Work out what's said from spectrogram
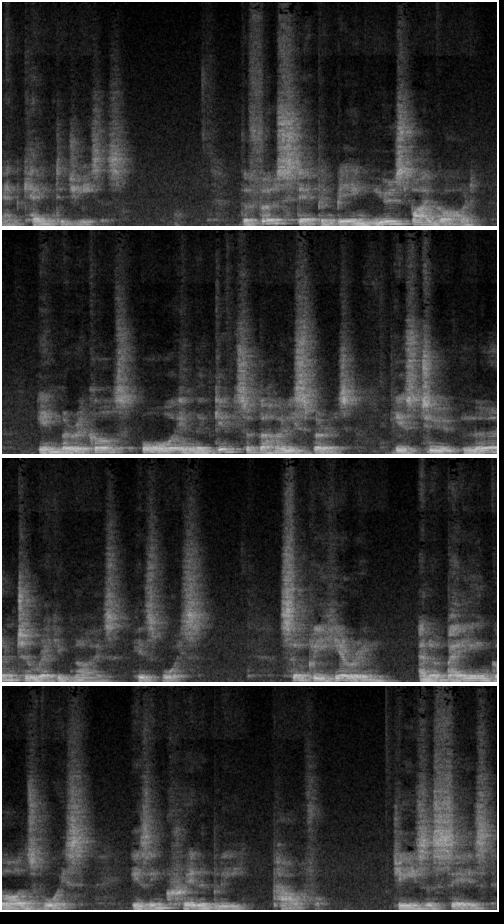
and came to Jesus. The first step in being used by God in miracles or in the gifts of the Holy Spirit is to learn to recognize His voice. Simply hearing and obeying God's voice is incredibly powerful. Jesus says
